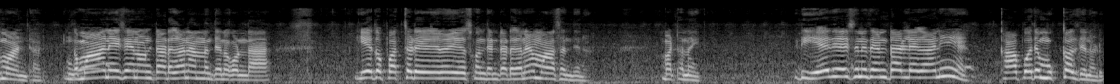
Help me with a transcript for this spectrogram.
మా అంటాడు. ఇంకా మానేసైనా ఉంటాడు కానీ అన్నం తినకుండా ఏదో పచ్చడి వేసుకొని తింటాడు కానీ మాసం తినడు. మటన్ అయితే. ఇటు ఏది వేసిన తింటాడులే కానీ కాకపోతే ముక్కలు తినడు.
